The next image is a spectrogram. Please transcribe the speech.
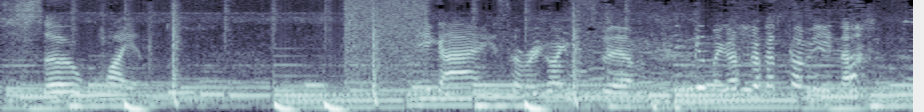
So quiet. Hey guys, so we're going to swim. Oh my gosh, look at Kamina.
